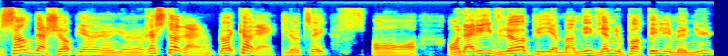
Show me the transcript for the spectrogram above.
centre d'achat, puis y, a un- restaurant, là, correct, là, tu sais. On, arrive là, puis à un moment donné, ils viennent nous porter les menus.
